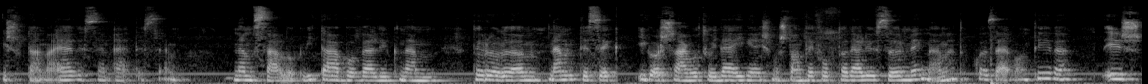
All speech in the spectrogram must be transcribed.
és utána elveszem, elteszem. Nem szállok vitába velük, nem törölöm, nem teszek igazságot, hogy de igen, és mostan te fogtad először, még nem, hát akkor az el van téve. És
